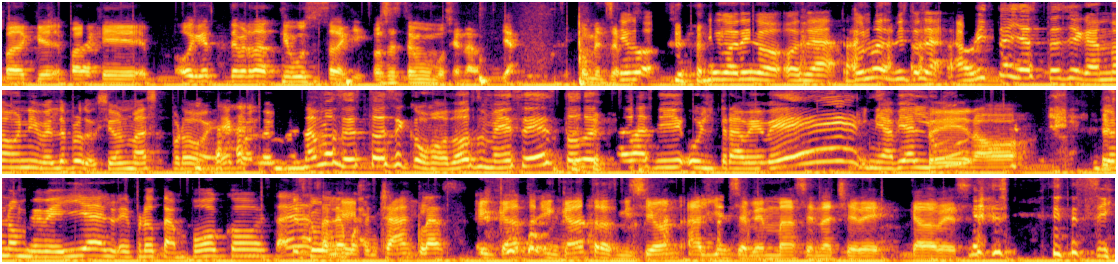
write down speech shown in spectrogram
para que, para que, oye, de verdad, qué gusto estar aquí. O sea, estoy muy emocionado. Ya, comencemos. Digo, digo, digo, o sea, tú no has visto, o sea, ahorita ya estás llegando a un nivel de producción más pro, ¿eh? Cuando empezamos esto hace como dos meses, todo estaba así ultra bebé, ni había luz. Sí, no. Yo no me veía, el, el pro tampoco. Estaba- Es como Salíamos que- en chanclas. En cada, en cada transmisión alguien se ve más en HD cada vez. sí,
